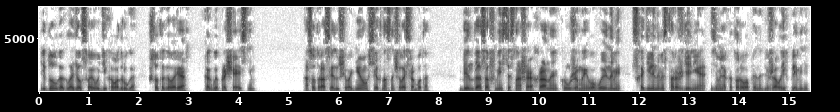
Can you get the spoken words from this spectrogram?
и долго гладил своего дикого друга, что-то говоря, как бы прощаясь с ним. А с утра следующего дня у всех нас началась работа. Бендасов вместе с нашей охраной, кружем и его воинами сходили на месторождение, земля которого принадлежала их племени.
